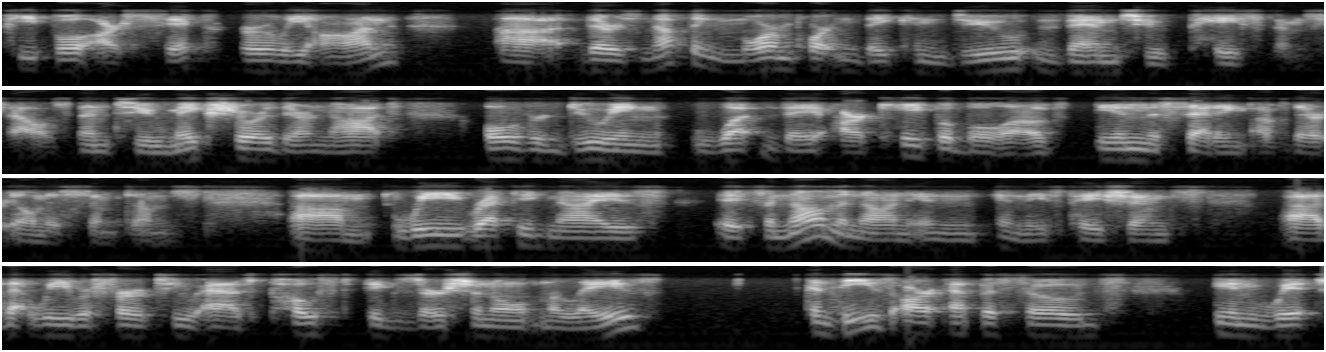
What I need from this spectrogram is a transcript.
people are sick early on, uh, there's nothing more important they can do than to pace themselves, than to make sure they're not overdoing what they are capable of in the setting of their illness symptoms. Um, we recognize a phenomenon in, in these patients uh, that we refer to as post-exertional malaise. And these are episodes in which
